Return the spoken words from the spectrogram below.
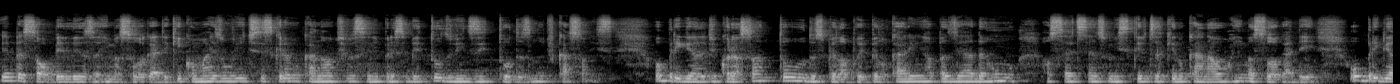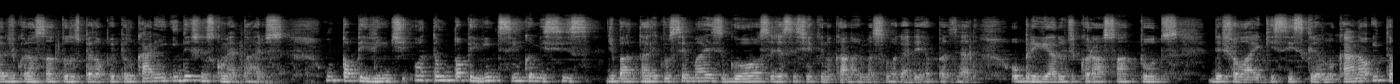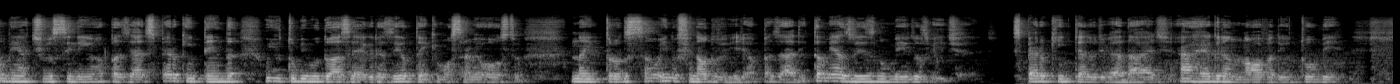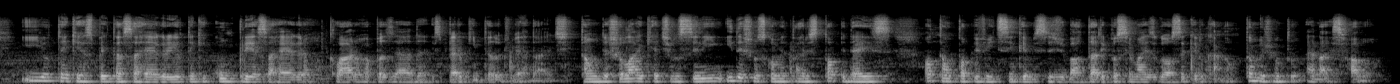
E aí pessoal, beleza? Rima Sologado aqui com mais um vídeo. Se inscreva no canal, ative o sininho para receber todos os vídeos e todas as notificações. Obrigado de coração a todos pelo apoio e pelo carinho, rapaziada. Rumo aos 700 mil inscritos aqui no canal Rima Sologad. Obrigado de coração a todos pelo apoio e pelo carinho. E deixe nos comentários um top 20 ou até um top 25 MCs de batalha que você mais gosta de assistir aqui no canal Rima Sologad, rapaziada. Obrigado de coração a todos. Deixa o like, se inscreva no canal e também ative o sininho, rapaziada. Espero que entenda, o YouTube mudou as regras e eu tenho que mostrar meu rosto na introdução e no final do vídeo, rapaziada. E também às vezes no meio do vídeo. Espero que entenda de verdade. É a regra nova do YouTube. E eu tenho que respeitar essa regra e eu tenho que cumprir essa regra. Claro, rapaziada. Espero que entenda de verdade. Então deixa o like, ativa o sininho e deixa nos comentários top 10 ou até um top 25 MCs de batalha que você mais gosta aqui do canal. Tamo junto, é nóis, falou.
